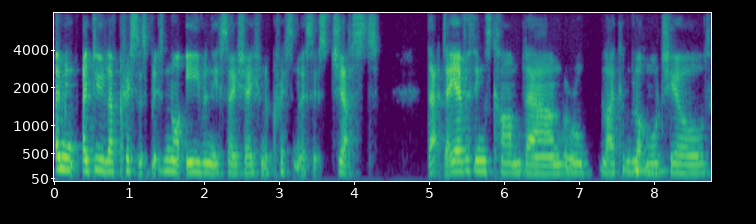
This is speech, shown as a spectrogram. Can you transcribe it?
I mean, I do love Christmas, but it's not even the association of Christmas. It's just that day. Everything's calmed down. We're all like a lot more mm. chilled.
